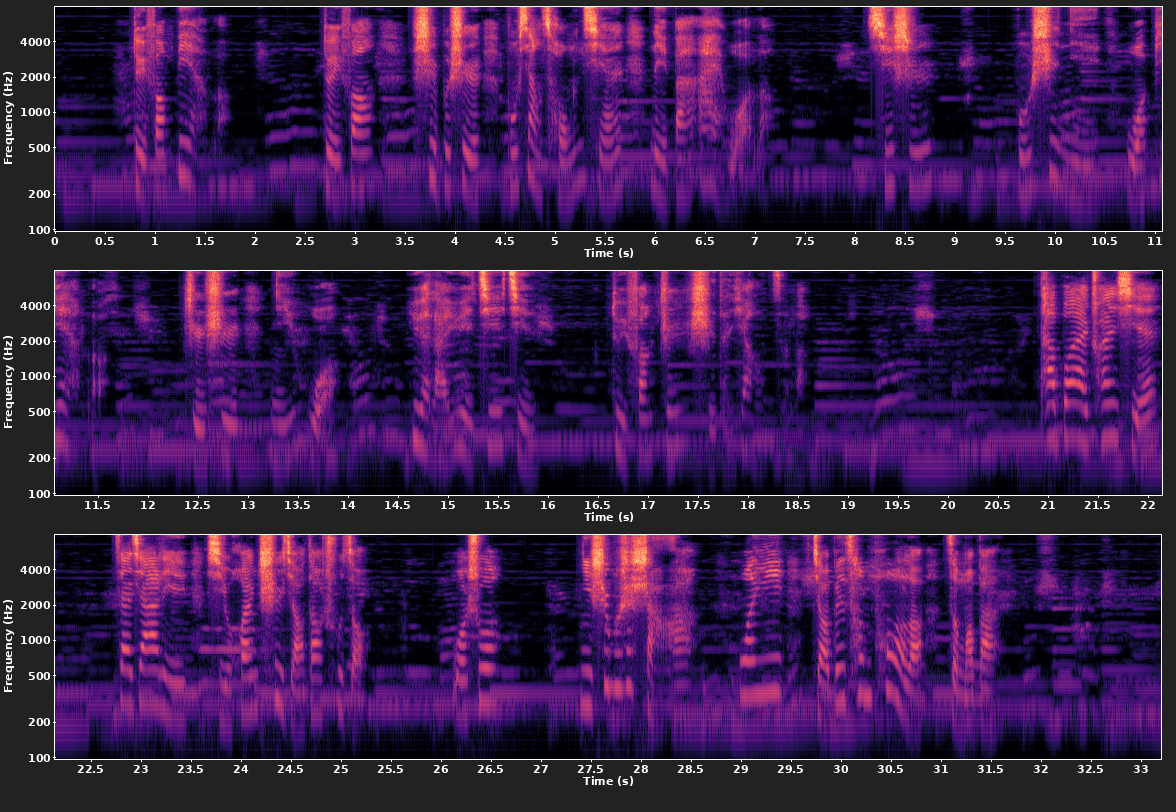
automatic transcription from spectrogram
对方变了，对方是不是不像从前那般爱我了？其实不是你我变了，只是你我越来越接近对方真实的样子了。他不爱穿鞋，在家里喜欢赤脚到处走。我说：“你是不是傻啊？万一脚被蹭破了怎么办？”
